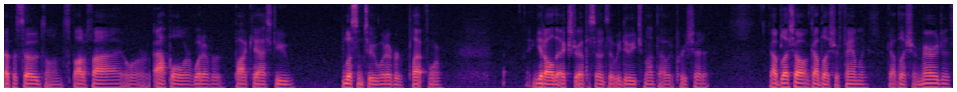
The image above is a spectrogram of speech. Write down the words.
episodes on Spotify or Apple or whatever podcast you listen to, whatever platform. Get all the extra episodes that we do each month. I would appreciate it. God bless y'all. God bless your families. God bless your marriages.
